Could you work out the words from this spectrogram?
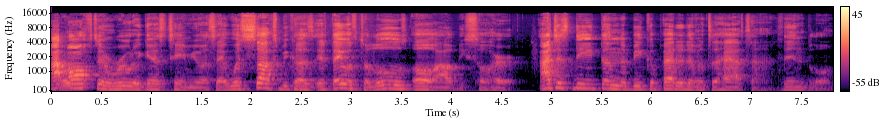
I Like, often root against Team USA, which sucks because if they was to lose, oh, I would be so hurt. I just need them to be competitive until halftime, then blow them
